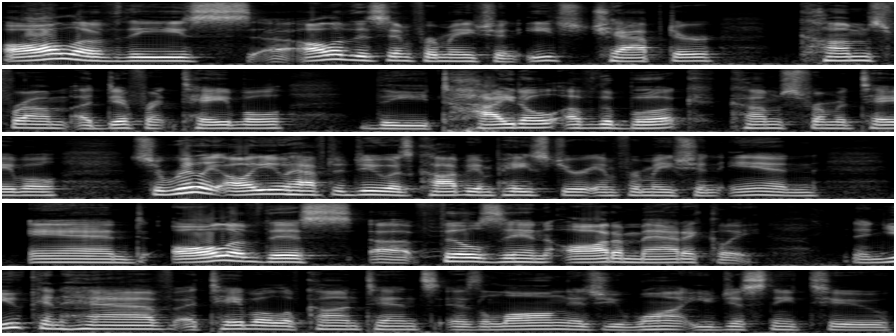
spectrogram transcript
All of these, uh, all of this information, each chapter comes from a different table. The title of the book comes from a table. So, really, all you have to do is copy and paste your information in, and all of this uh, fills in automatically. And you can have a table of contents as long as you want. You just need to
